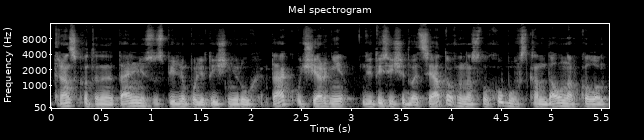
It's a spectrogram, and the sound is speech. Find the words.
трансконтинентальні суспільно-політичні рухи. Так, у червні 2020-го на слуху був скандал навколо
